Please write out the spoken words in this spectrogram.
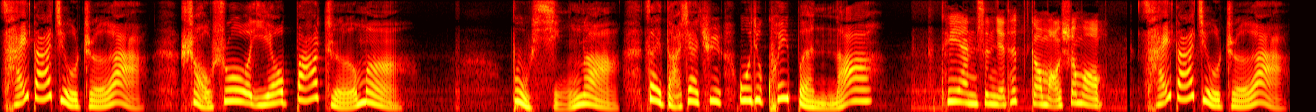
才打九折啊，少说也要八折嘛。不行啦，再打下去我就亏本啦。 Thúy Anh xin giải thích câu mẫu số 1. 才打九折啊，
